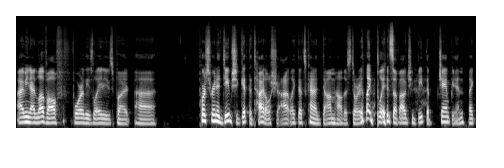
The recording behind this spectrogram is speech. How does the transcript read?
I mean, I love all four of these ladies, but uh poor Serena Deeb should get the title shot. Like that's kind of dumb how the storyline played itself out. She beat the champion. Like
